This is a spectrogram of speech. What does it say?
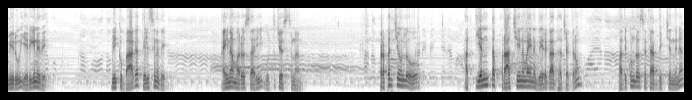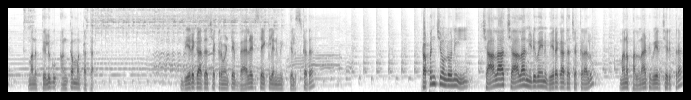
మీరు ఎరిగినదే. మీకు బాగా తెలిసినదే. అయినా మరోసారి గుర్తు చేస్తున్నాను. ప్రపంచంలో అత్యంత ప్రాచీనమైన వీరగాథ చక్రం పదకొండవ శతాబ్దికి చెందిన మన తెలుగు అంకమ్మ కథ. వీరగాథ చక్రం అంటే బ్యాలెట్ సైకిల్ అని మీకు తెలుసు కదా? ప్రపంచంలోని చాలా చాలా నిడివైన వీరగాథ చక్రాలు మన పల్నాటి వీర చరిత్ర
